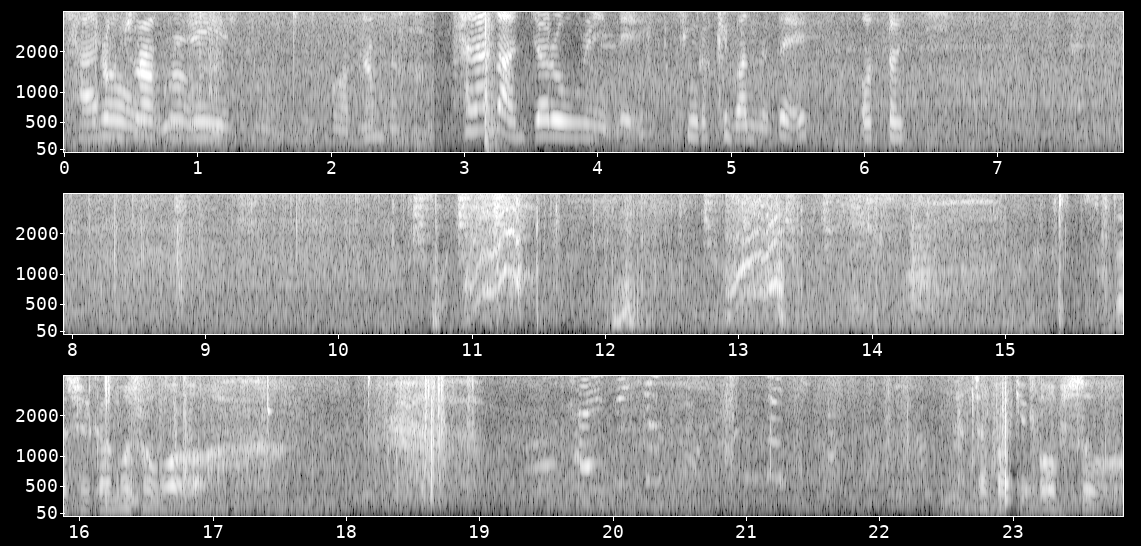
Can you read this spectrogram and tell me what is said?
잘 어울리. 하나도 안 잘 어울리네. 생각해봤는데 어떨지. 다칠까 무서워. 잘생겼어. 한 짝밖에 없어.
